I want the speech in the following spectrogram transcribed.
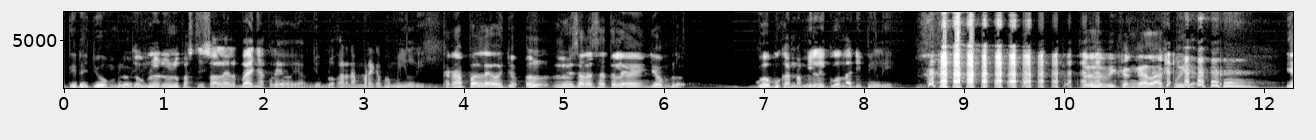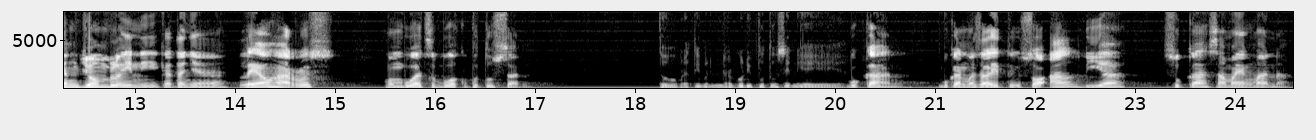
tidak jomblo? nih? jomblo dulu. Pasti soalnya banyak Leo yang jomblo karena mereka pemilih. Kenapa Leo jo- eh, lu salah satu Leo yang jomblo? Gue bukan pemilih, gue nggak dipilih. Lu lebih ke nggak laku ya. Yang jomblo ini katanya Leo harus membuat sebuah keputusan. Tuh berarti bener gue diputusin ya ya ya. Bukan, bukan masalah itu. Soal dia suka sama yang mana.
